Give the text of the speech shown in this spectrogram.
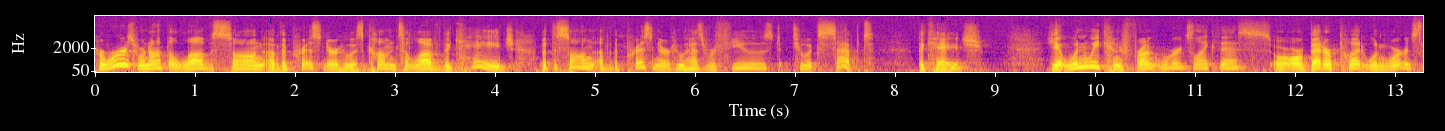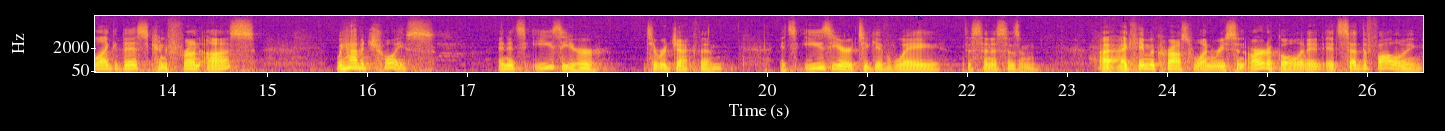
Her words were not the love song of the prisoner who has come to love the cage, but the song of the prisoner who has refused to accept the cage. Yet when we confront words like this, or, or better put, when words like this confront us, we have a choice, and it's easier to reject them it's easier to give way to cynicism. I, I came across one recent article, and it, it said the following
